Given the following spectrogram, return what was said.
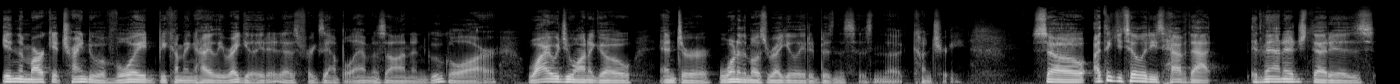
in the market trying to avoid becoming highly regulated, as for example Amazon and Google are, why would you want to go enter one of the most regulated businesses in the country? So I think utilities have that advantage that is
